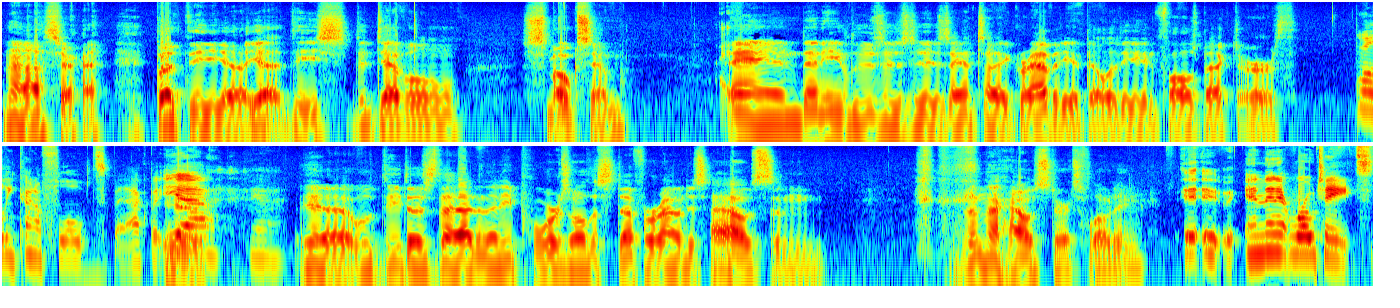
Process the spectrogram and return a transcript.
No, alright. But the uh, yeah, the the devil smokes him, and then he loses his anti gravity ability and falls back to Earth. Well, he kind of floats back, but Yeah. yeah, yeah. Yeah, well, he does that, and then he pours all the stuff around his house, and then the house starts floating. It, it, and then it rotates,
